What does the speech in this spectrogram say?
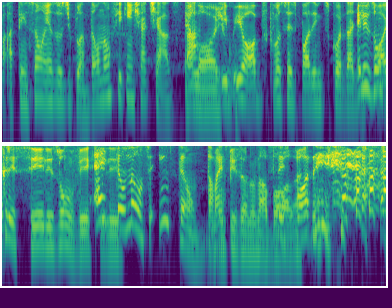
atenção, Enzos de plantão, não fiquem chateados, tá? É lógico. E, e óbvio que vocês podem discordar disso. Eles vão pode- crescer, eles vão ver que É, eles. então, não, cê- então. tavam mas pisando na Vocês bola. podem.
